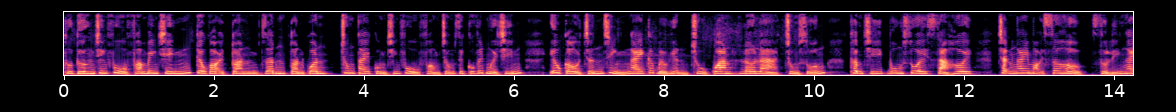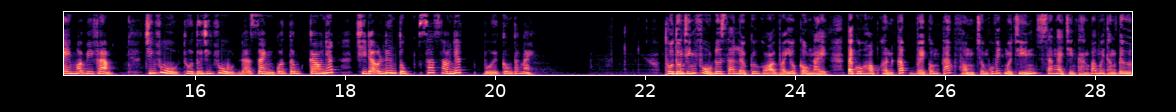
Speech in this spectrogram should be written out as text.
Thủ tướng Chính phủ Phạm Minh Chính kêu gọi toàn dân, toàn quân chung tay cùng chính phủ phòng chống dịch COVID-19, yêu cầu chấn chỉnh ngay các biểu hiện chủ quan, lơ là, trùng xuống, thậm chí buông xuôi, xả hơi, chặn ngay mọi sơ hở, xử lý ngay mọi vi phạm. Chính phủ, Thủ tướng Chính phủ đã dành quan tâm cao nhất, chỉ đạo liên tục sát sao nhất với công tác này. Thủ tướng Chính phủ đưa ra lời kêu gọi và yêu cầu này tại cuộc họp khẩn cấp về công tác phòng chống COVID-19 sáng ngày 9 tháng 30 tháng 4,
